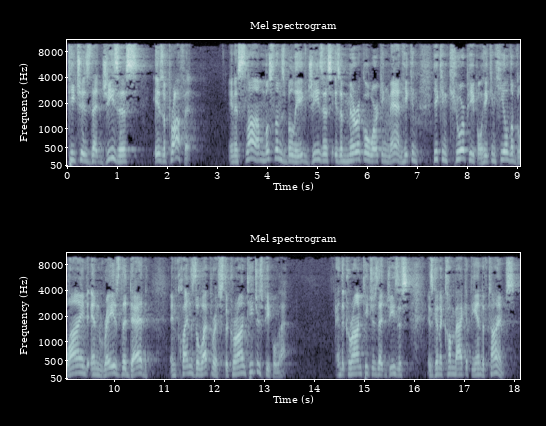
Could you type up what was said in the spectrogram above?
teaches that Jesus is a prophet. In Islam, Muslims believe Jesus is a miracle working man. He can, he can cure people, he can heal the blind and raise the dead and cleanse the leprous. The Quran teaches people that. And the Quran teaches that Jesus is going to come back at the end of times.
